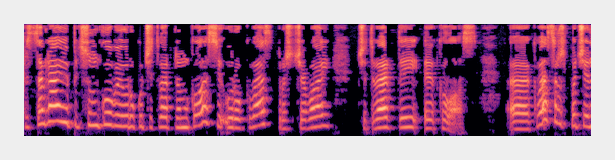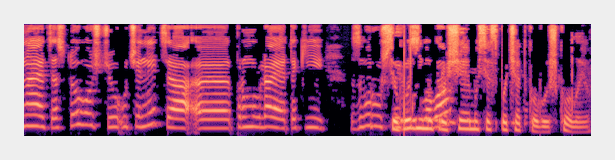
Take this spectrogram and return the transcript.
Представляю підсумковий урок у 4 класі, урок квест «Прощавай 4 клас. Е, Квест розпочинається з того, що учениця е, промовляє такі зворушливі Сьогодні ми прощаємося з початковою школою.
